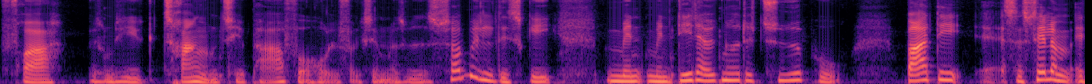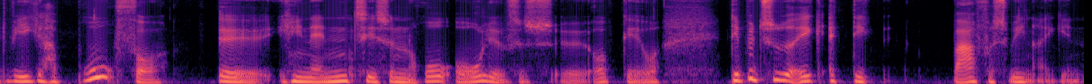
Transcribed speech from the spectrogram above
fra hvad skal man sige, trangen til parforhold for eksempel osv., så vil det ske. Men, men det er der jo ikke noget, der tyder på. Bare det, altså selvom at vi ikke har brug for øh, hinanden til sådan rå overlevelsesopgaver, det betyder ikke, at det bare forsvinder igen.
